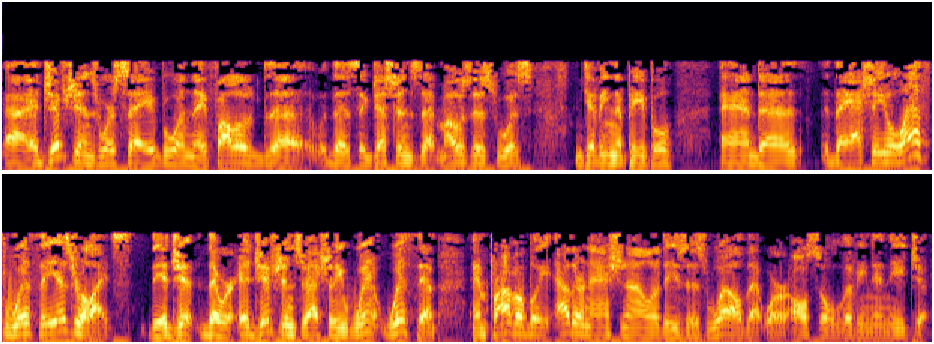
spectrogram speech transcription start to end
Uh, Egyptians were saved when they followed the, the suggestions that Moses was giving the people and uh, they actually left with the Israelites. The Egypt, there were Egyptians who actually went with them, and probably other nationalities as well that were also living in Egypt.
